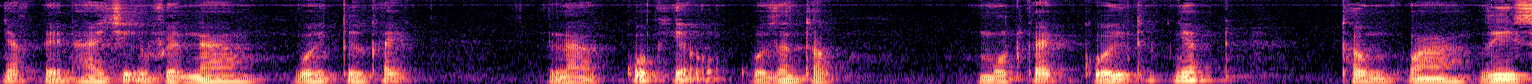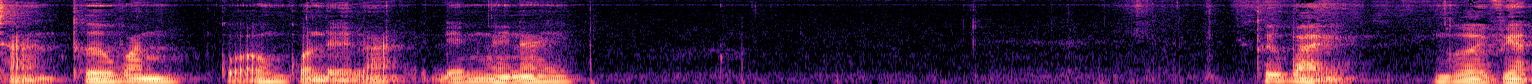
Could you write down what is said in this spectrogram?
nhắc đến hai chữ Việt Nam với tư cách là quốc hiệu của dân tộc một cách có ý thức nhất thông qua di sản thơ văn của ông còn để lại đến ngày nay. Thứ bảy, người Việt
